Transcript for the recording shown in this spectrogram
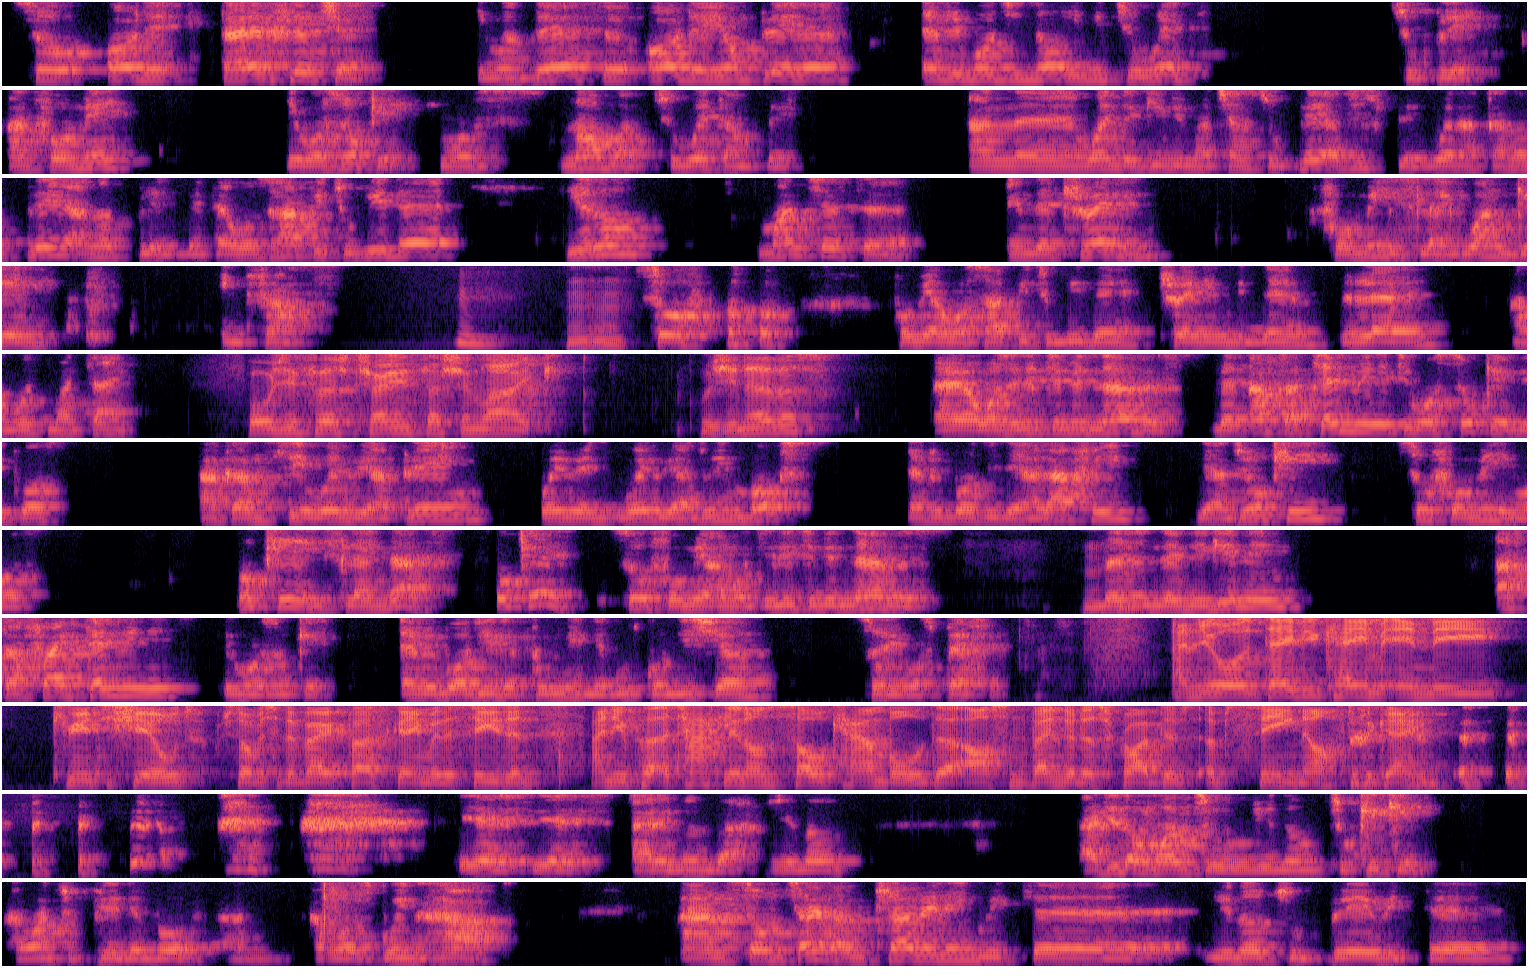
So all the Darren Fletcher, he was there. So all the young players, everybody know you need to wait to play. And for me, it was okay. It was normal to wait and play. And uh, when they give him a chance to play, I just play. When I cannot play, I not play. But I was happy to be there. You know, Manchester in the training for me is like one game in France. Mm-hmm. So for me, I was happy to be there, training with them, learn, and with my time. What was your first training session like? Was you nervous? I was a little bit nervous, but after 10 minutes, it was okay because I can see when we are playing, when we, when we are doing box, everybody they are laughing, they are joking. So for me, it was okay, it's like that. Okay. So for me, I was a little bit nervous. Mm-hmm. But in the beginning, after five, ten minutes, it was okay. Everybody yeah. they put me in a good condition, so it was perfect. And your debut came in the Community Shield, which is obviously the very first game of the season, and you put a tackling on Sol Campbell that Arsene Wenger described as obscene after the game. yes, yes, I remember. You know, I didn't want to, you know, to kick him. I want to play the ball, and I was going hard. And sometimes I'm traveling with, uh, you know, to play with uh,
